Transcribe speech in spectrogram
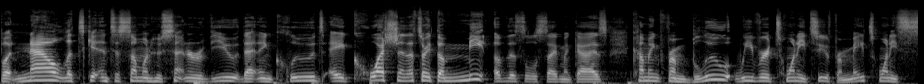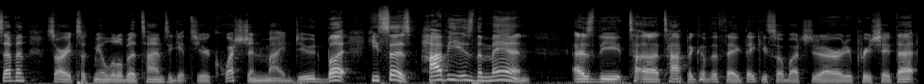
But now let's get into someone who sent a review that includes a question. That's right, the meat of this little segment, guys, coming from Blue Weaver 22 from May 27th. Sorry, it took me a little bit of time to get to your question, my dude. But he says, Javi is the man as the t- uh, topic of the thing. Thank you so much, dude. I already appreciate that.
